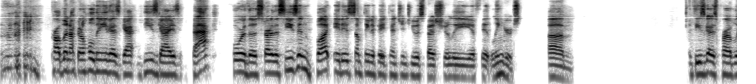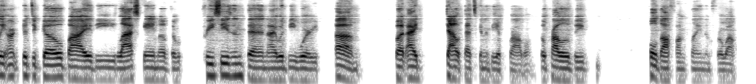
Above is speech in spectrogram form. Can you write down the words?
Probably not going to hold any of these guys, back for the start of the season, but it is something to pay attention to, especially if it lingers. Um, these guys probably aren't good to go by the last game of the preseason, then I would be worried. Um, but I doubt that's going to be a problem. They'll probably hold off on playing them for a while.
